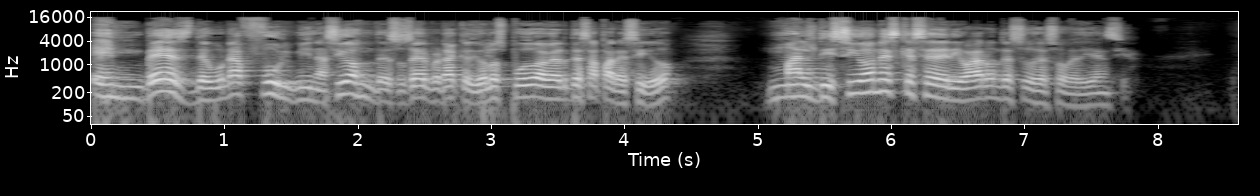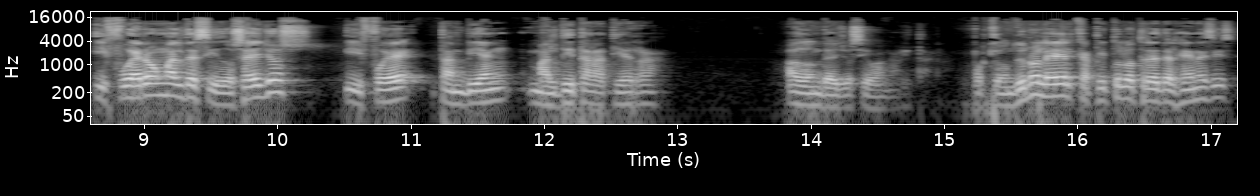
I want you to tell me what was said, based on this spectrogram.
en vez de una fulminación de su ser, ¿verdad? Que Dios los pudo haber desaparecido, maldiciones que se derivaron de su desobediencia. Y fueron maldecidos ellos y fue también maldita la tierra a donde ellos iban a habitar. Porque donde uno lee el capítulo 3 del Génesis,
